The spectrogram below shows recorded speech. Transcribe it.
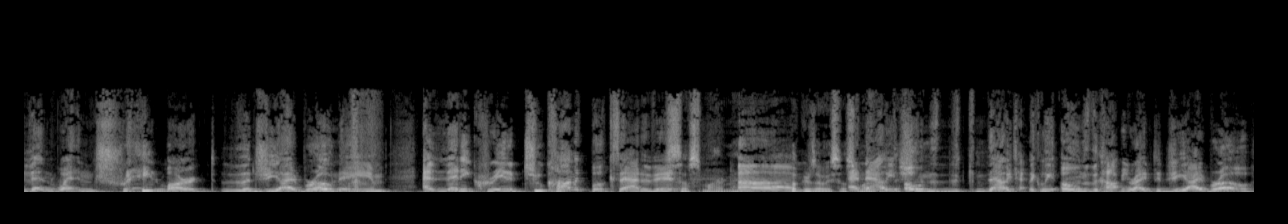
then went and trademarked the GI Bro name, and then he created two comic books out of it. So smart, man. Um, Booker's always so smart. And now he owns. The, now he technically owns the copyright to GI Bro,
